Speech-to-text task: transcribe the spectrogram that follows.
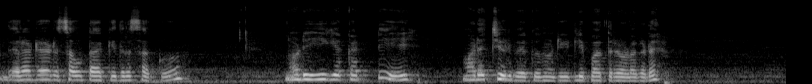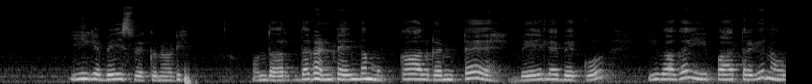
ಒಂದೆರಡೆರಡು ಸೌಟ್ ಹಾಕಿದರೆ ಸಾಕು. ನೋಡಿ, ಹೀಗೆ ಕಟ್ಟಿ ಮಡಚಿಡಬೇಕು ನೋಡಿ ಇಡ್ಲಿ ಪಾತ್ರೆ ಒಳಗಡೆ. ಹೀಗೆ ಬೇಯಿಸಬೇಕು ನೋಡಿ. ಒಂದು ಅರ್ಧ ಗಂಟೆಯಿಂದ ಮುಕ್ಕಾಲು ಗಂಟೆ ಬೇಯಲೇಬೇಕು. ಇವಾಗ ಈ ಪಾತ್ರೆಗೆ ನಾವು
